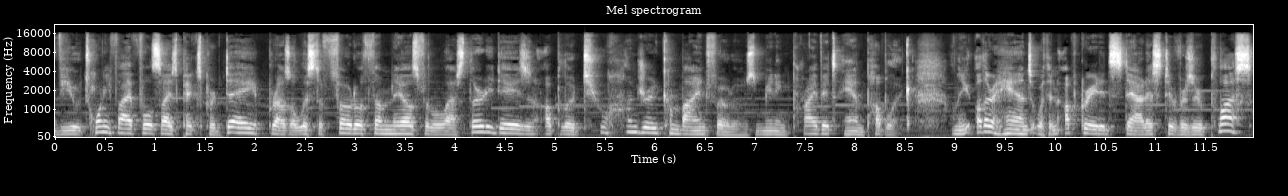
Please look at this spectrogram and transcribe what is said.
view 25 full-size pics per day, browse a list of photo thumbnails for the last 30 days, and upload 200 combined photos, meaning private and public. On the other hand, with an upgraded status to Ferzu Plus,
